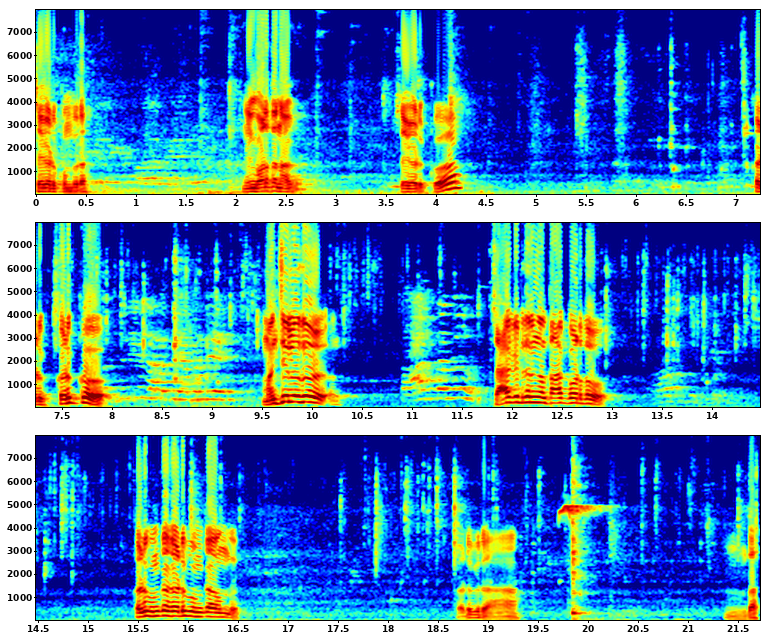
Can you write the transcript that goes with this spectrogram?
చేయగడుకుందురా నేను కొడతా నాకు. చేయగడుక్కో కడుక్కు కడుక్కో. మంచి లేదు. చాకెట్ తినగా తాగకూడదు కడుగు ఇంకా కడుగు ఇంకా ఉంది. కడుగురా ఉందా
